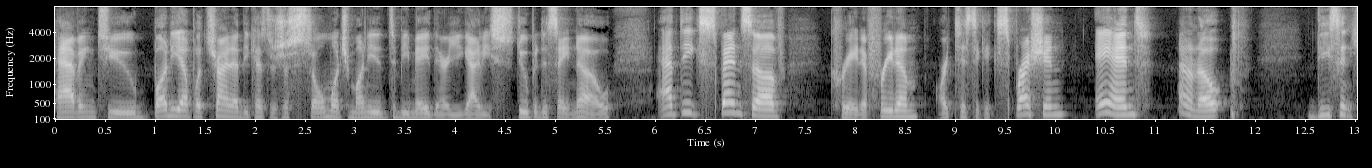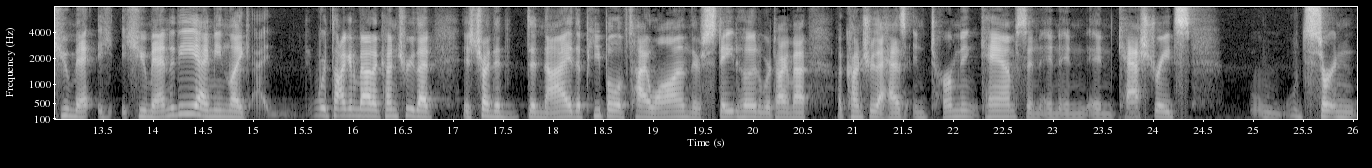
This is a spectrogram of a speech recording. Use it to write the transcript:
having to buddy up with China because there's just so much money to be made there. You got to be stupid to say no at the expense of creative freedom, artistic expression, and I don't know, decent huma- humanity. I mean, like, we're talking about a country that is trying to deny the people of Taiwan their statehood. We're talking about a country that has internment camps and, and, and, and castrates certain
